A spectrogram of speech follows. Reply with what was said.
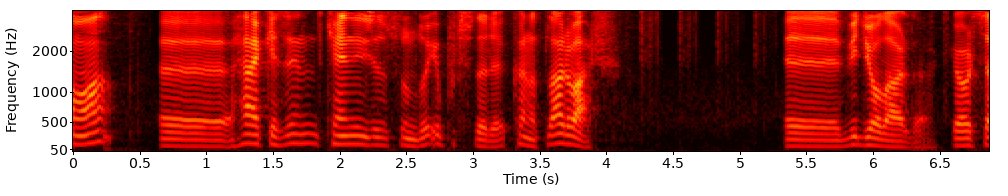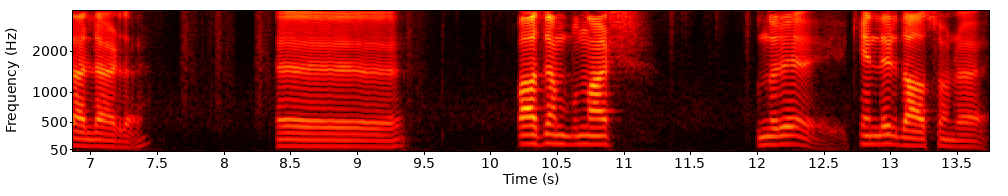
Ama e, herkesin kendince sunduğu ipuçları, kanıtlar var. E, videolarda, görsellerde. E, bazen bunlar bunları kendileri daha sonra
